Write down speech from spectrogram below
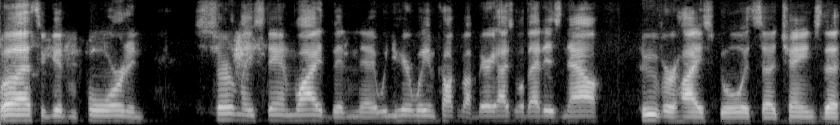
Well, that's a good report, and certainly Stan White. Then uh, when you hear William talk about Berry High School, that is now Hoover High School. It's uh, changed the,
